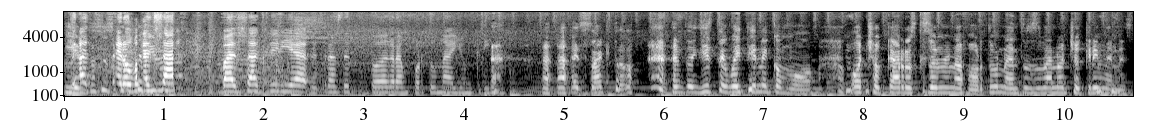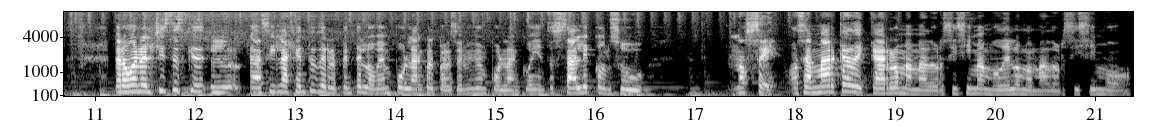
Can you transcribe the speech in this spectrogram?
Y Ah, entonces pero vive- Balzac, Balzac diría, detrás de toda gran fortuna hay un crimen. Exacto. Entonces, y este güey tiene como ocho carros que son una fortuna, entonces van ocho crímenes. Pero bueno, el chiste es que lo- así la gente de repente lo ve en Polanco, al parecer vive en Polanco, y entonces sale con su, no sé, o sea, marca de carro mamadorcísima, modelo mamadorcísimo,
